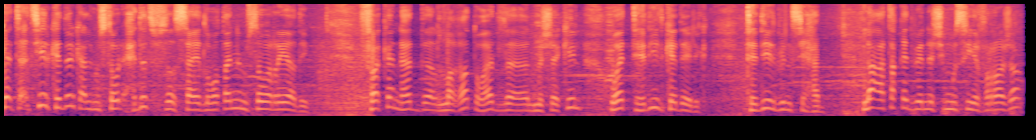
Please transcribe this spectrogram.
كتأثير كذلك على المستوى الأحداث في الصعيد الوطني المستوى الرياضي. فكان هذا اللغط وهذه المشاكل وهذا التهديد كذلك. تهديد بالانسحاب. لا أعتقد بأن شي مسير في الرجاء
